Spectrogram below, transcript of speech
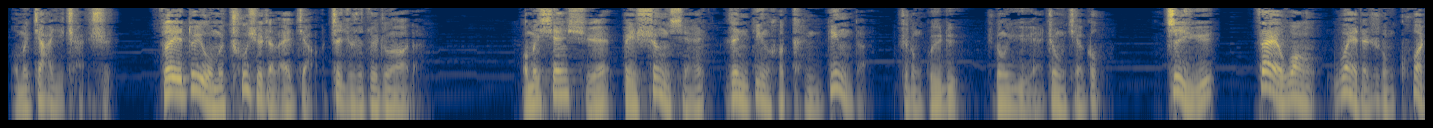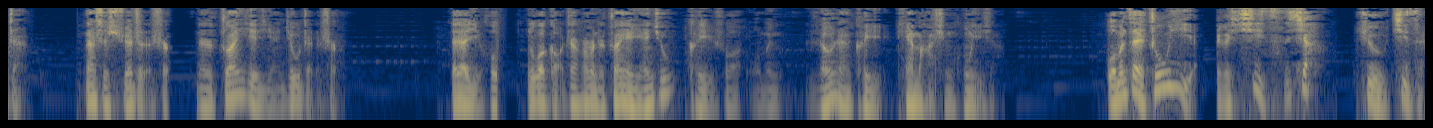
我们加以阐释。所以，对于我们初学者来讲，这就是最重要的。我们先学被圣贤认定和肯定的这种规律、这种语言、这种结构。至于再往外的这种扩展，那是学者的事儿。那是专业研究者的事儿。大家以后如果搞这方面的专业研究，可以说我们仍然可以天马行空一下。我们在《周易》这个系辞下就有记载，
